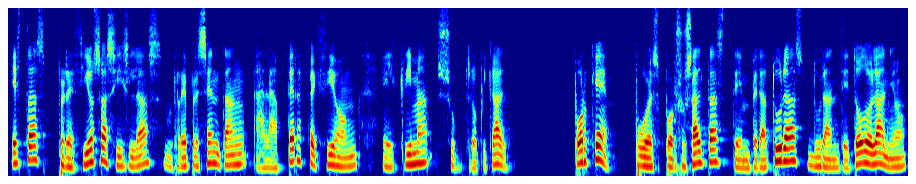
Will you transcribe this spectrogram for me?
Estas preciosas islas representan a la perfección el clima subtropical. ¿Por qué? Pues por sus altas temperaturas durante todo el año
